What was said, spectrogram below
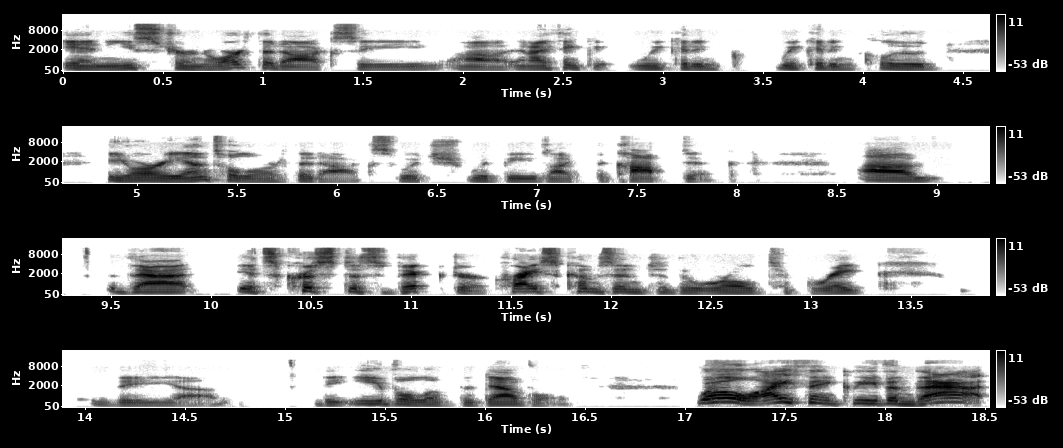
in Eastern Orthodoxy, uh, and I think we could inc- we could include the Oriental Orthodox, which would be like the Coptic, um, that it's Christus Victor. Christ comes into the world to break the uh, the evil of the devil. Well, I think even that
